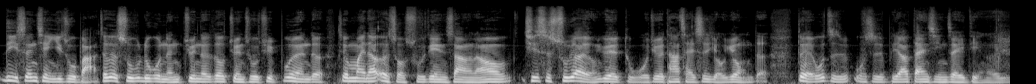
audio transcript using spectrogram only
立生前遗嘱吧。这个书如果能捐的都捐出去，不能的就卖到二手书店上。然后其实书要有阅读，我觉得它才是有用的。对我只是我只是比较担心这一点而已。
